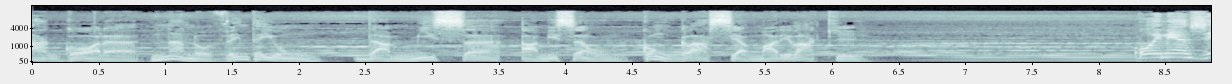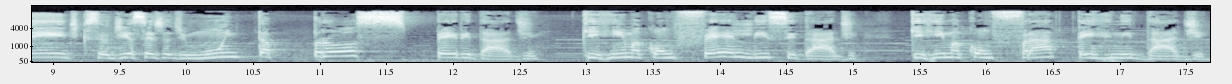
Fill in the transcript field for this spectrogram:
Agora, na 91, da missa à missão, com Glácia Marilac. Oi, minha gente, que seu dia seja de muita prosperidade, que rima com felicidade, que rima com fraternidade.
